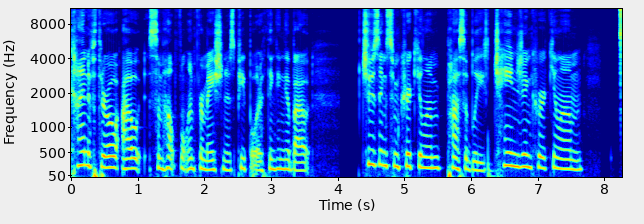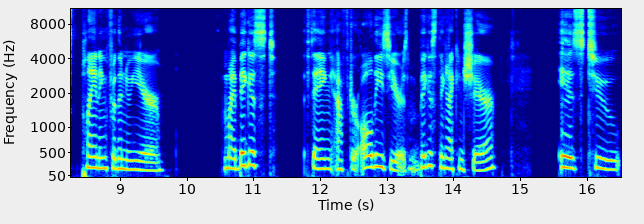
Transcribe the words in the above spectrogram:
kind of throw out some helpful information as people are thinking about choosing some curriculum, possibly changing curriculum, planning for the new year. My biggest thing after all these years, my biggest thing I can share is to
